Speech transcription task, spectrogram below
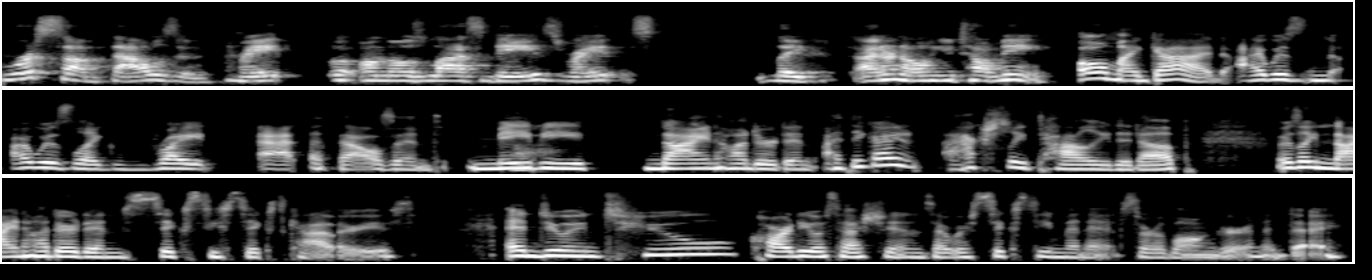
we're sub thousand mm-hmm. right? On those last days right like i don't know you tell me. Oh my god. I was i was like right at a thousand maybe oh. 900 and i think i actually tallied it up. It was like 966 calories and doing two cardio sessions that were 60 minutes or longer in a day.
